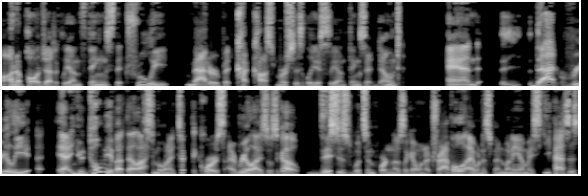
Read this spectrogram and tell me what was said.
unapologetically on things that truly matter, but cut costs mercilessly on things that don't. And uh, that really, uh, you told me about that last time, but when I took the course, I realized I was like, oh, this is what's important. I was like, I want to travel. I want to spend money on my ski passes.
